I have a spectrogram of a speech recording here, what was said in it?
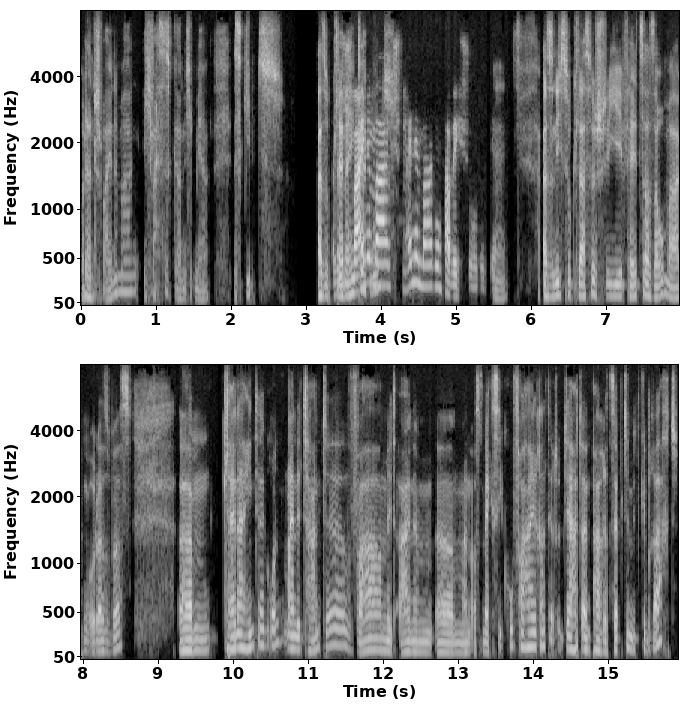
oder 'n Schweinemagen? Ich weiß es gar nicht mehr. Es gibt also, Also, kleiner Schweinemagen Hintergrund Schweinemagen habe ich schon gegessen. Mhm. Also, nicht so klassisch wie Pfälzer Saumagen oder so was. Ähm, kleiner Hintergrund, meine Tante war mit einem, äh, Mann aus Mexiko verheiratet und der hat ein paar Rezepte mitgebracht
